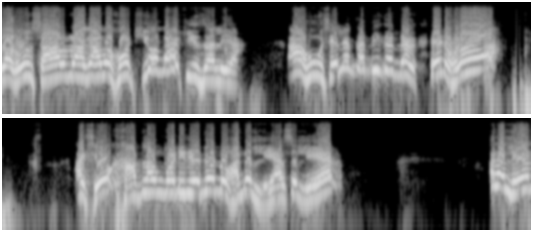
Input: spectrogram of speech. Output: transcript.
ઘણું સાર લાગાવો, હોઠિયો આ હું છે લે કદી કદી એ ઢોળો. આ શેવ ખાટલામાં પડી રહ્યો ડોહાને લેર છે, લેર. અરે લેર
